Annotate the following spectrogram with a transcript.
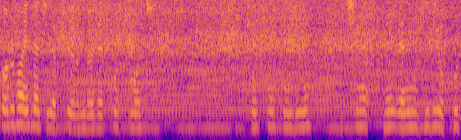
Koruma ilacı yapıyorum böyle kurt murt kesmesin diye. İçine meyvenin giriyor kurt.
